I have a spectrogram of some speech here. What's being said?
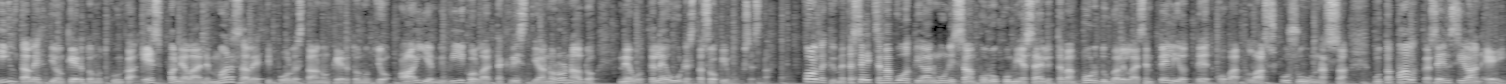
Iltalehti on kertonut, kuinka espanjalainen Marsalehti puolestaan on kertonut jo aiemmin viikolla, että Cristiano Ronaldo neuvottelee uudesta sopimuksesta. 37-vuotiaan munissaan purukumia säilyttävän portugalilaisen peliotteet ovat laskusuunnassa, mutta palkka sen sijaan ei.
